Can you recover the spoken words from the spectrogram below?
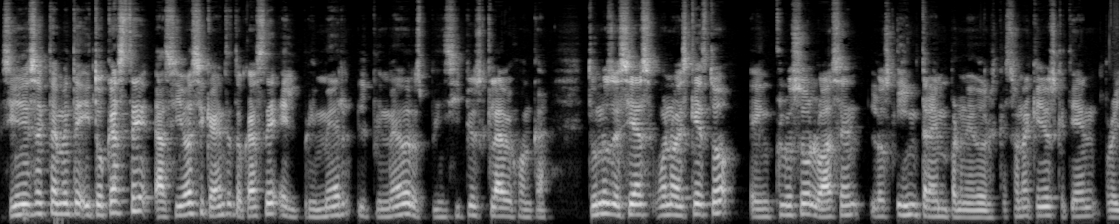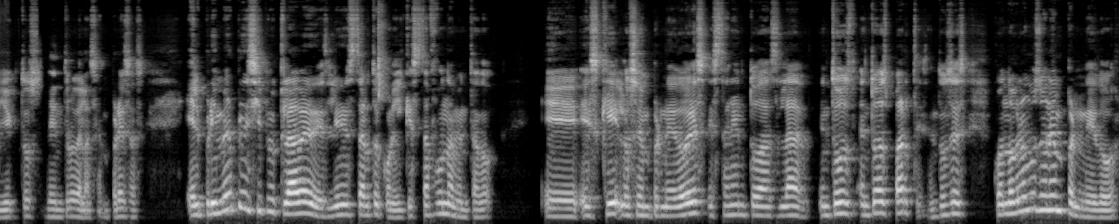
Sí, exactamente. Y tocaste, así básicamente tocaste el primer, el primero de los principios clave, Juanca. Tú nos decías, bueno, es que esto incluso lo hacen los intraemprendedores, que son aquellos que tienen proyectos dentro de las empresas. El primer principio clave de Lean Startup con el que está fundamentado eh, es que los emprendedores están en todas, en, todos, en todas partes. Entonces, cuando hablamos de un emprendedor,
